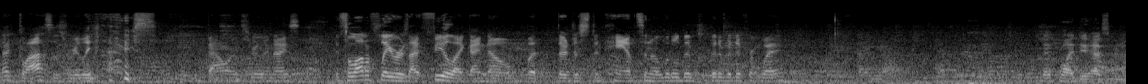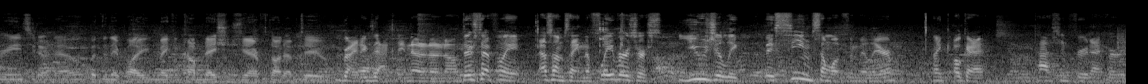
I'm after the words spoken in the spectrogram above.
That glass is really nice, balanced, really nice. It's a lot of flavors I feel like I know, but they're just enhanced in a little bit, bit of a different way. They probably do have some ingredients you don't know, but then they're probably making combinations you never thought of too. Right, exactly. No, no, no, no. There's definitely. That's what I'm saying. The flavors are usually they seem somewhat familiar. Like, okay, passion fruit I heard,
